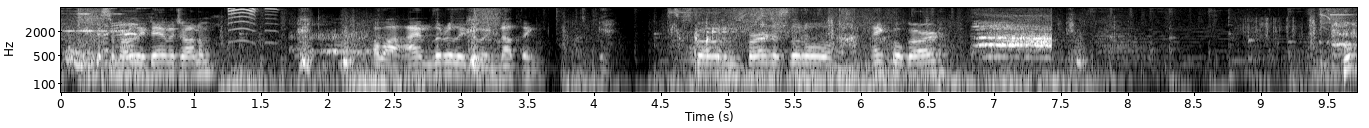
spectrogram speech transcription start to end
Get some early damage on him. Oh wow, I'm literally doing nothing. Let's go ahead and burn his little ankle guard. Oop,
